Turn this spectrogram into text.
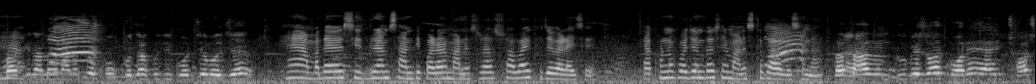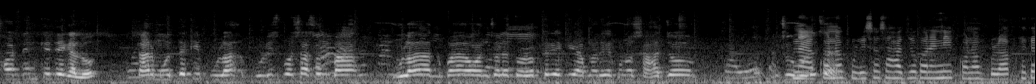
বা গ্রামের মানুষও খুব খোঁজাখুঁজি করছে বলছে। হ্যাঁ আমাদের শীতগ্রাম শান্তিপাড়ার মানুষরা সবাই খুঁজে বেড়াইছে। এখনও পর্যন্ত সেই মানুষকে পাওয়া গেছে না। তা তার ডুবে যাওয়ার পরে এই ছ ছ দিন কেটে গেল। তার মধ্যে কি পুলা- পুলিশ প্রশাসন বা ব্লক বা অঞ্চলের তরফ থেকে কি আপনাদের কোনো সাহায্য না কোনো পুলিশও সাহায্য করেনি কোনো ব্লক থেকে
